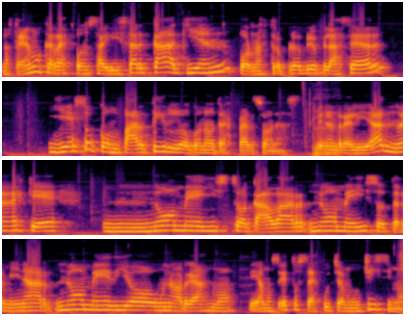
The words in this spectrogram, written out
nos tenemos que responsabilizar cada quien por nuestro propio placer y eso compartirlo con otras personas. Pero en realidad no es que no me hizo acabar, no me hizo terminar, no me dio un orgasmo. Digamos, esto se escucha muchísimo.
